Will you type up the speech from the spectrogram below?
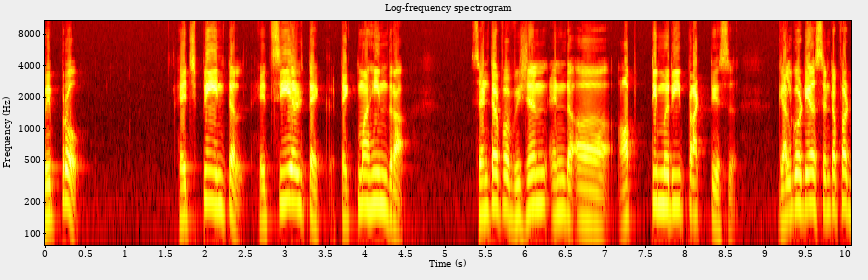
Wipro HP Intel HCL tech tech Mahindra centre for vision and optometry practice Galgotia centre for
